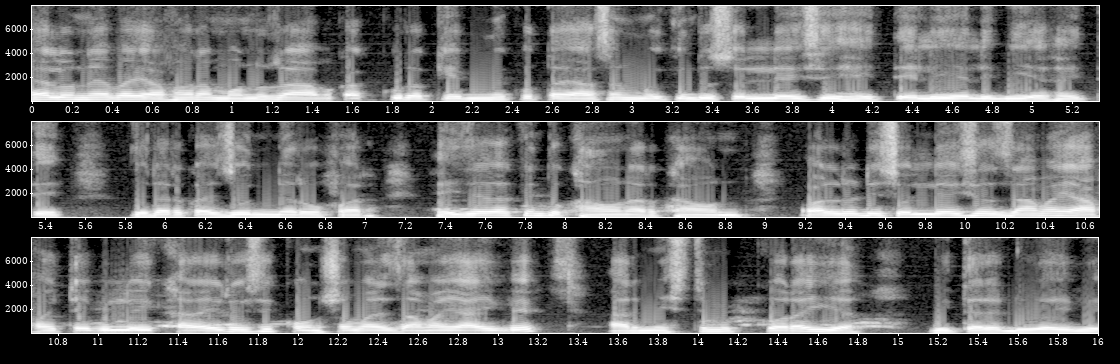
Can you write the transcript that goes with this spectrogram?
হ্যালো নে ভাই, আপনারা মনুরা কাকুরা কেমনে কোথায় আছেন? মুই কিন্তু চলে আইছি সেই তেলিয়ে বিয়ে খাইতে যেটার কয় জুনিয়র অফার সেই জায়গা কিন্তু খাওন আর খাওন। অলরেডি চলে আইছে জামাই আফাই টেবিল লই খাড়াই রয়েছে কোন সময় জামাই আইবে আর মিষ্টি মুখ করাইয়া ভিতরে ডুবাইবে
